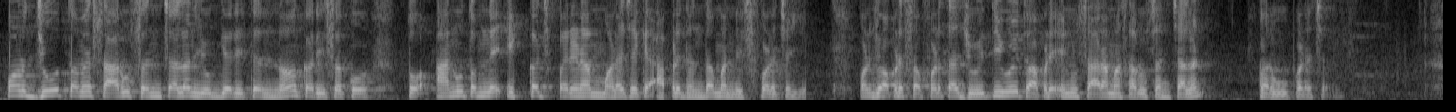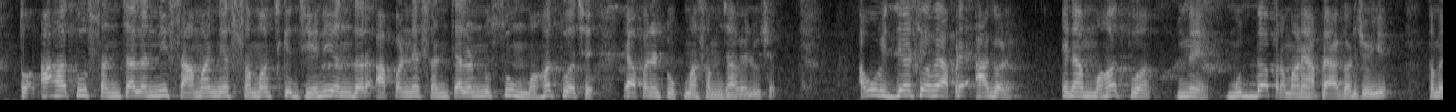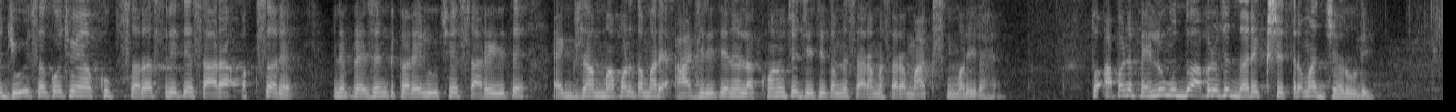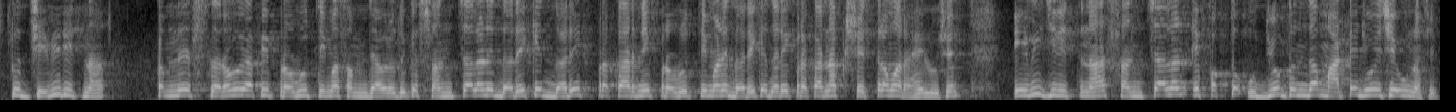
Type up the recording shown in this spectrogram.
પણ જો તમે સારું સંચાલન યોગ્ય રીતે ન કરી શકો, તો આનું તમને એક જ પરિણામ મળે છે કે આપણે ધંધામાં નિષ્ફળ જઈએ. પણ જો આપણે સફળતા જોઈતી હોય તો આપણે એનું સારામાં સારું સંચાલન કરવું પડે છે. તો આ હતું સંચાલનની સામાન્ય સમજ કે જેની અંદર આપણને સંચાલનનું શું મહત્વ છે એ આપણને ટૂંકમાં સમજાવેલું છે. આવું વિદ્યાર્થીઓ, હવે આપણે આગળ એના મહત્વને મુદ્દા પ્રમાણે આપણે આગળ જોઈએ. તમે જોઈ શકો છો અહીંયા ખૂબ સરસ રીતે સારા અક્ષરે એને પ્રેઝન્ટ કરેલું છે સારી રીતે. એક્ઝામમાં પણ તમારે આ જ રીતે એને લખવાનું છે, જેથી તમને સારામાં સારા માર્ક્સ મળી રહે. તો આપણને પહેલો મુદ્દો આપેલો છે, દરેક ક્ષેત્રમાં જરૂરી. તો જેવી રીતના તમને સર્વવ્યાપી પ્રવૃત્તિમાં સમજાવેલું હતું કે સંચાલન એ દરેકે દરેક પ્રકારની પ્રવૃત્તિમાં અને દરેકે દરેક પ્રકારના ક્ષેત્રમાં રહેલું છે. એવી જ રીતના સંચાલન એ ફક્ત ઉદ્યોગ ધંધા માટે જ હોય છે એવું નથી.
